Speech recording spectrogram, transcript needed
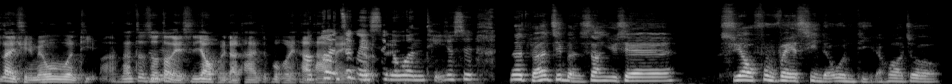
赖群里面问问题嘛。那这时候到底是要回答他还是不回答哦，他？对，这个也是一个问题，就是那反正基本上一些需要付费性的问题的话，就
